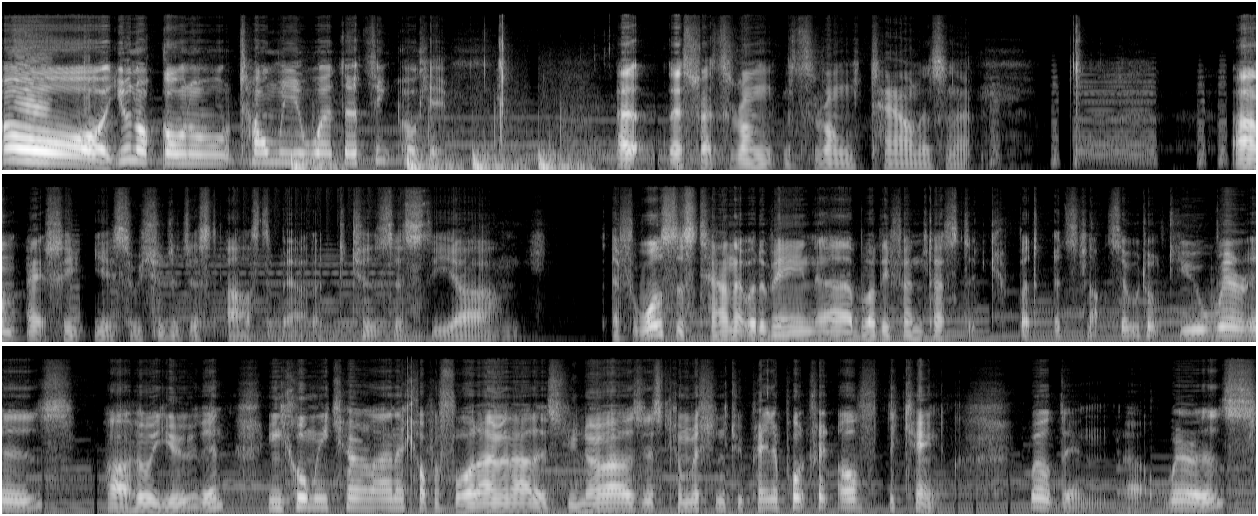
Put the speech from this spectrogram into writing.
Oh, you're not going to tell me what to think? Okay. Uh, that's right, it's the wrong, it's the wrong town, isn't it? Um, actually, yes, we should have just asked about it, because it's the, uh, if it was this town, that would have been, uh, bloody fantastic. But it's not, so we'll talk to you. Where is... Ah, who are you, then? You can call me Carolina Copperford. I'm an artist. You know I was just commissioned to paint a portrait of the king. Well then, uh, where is...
